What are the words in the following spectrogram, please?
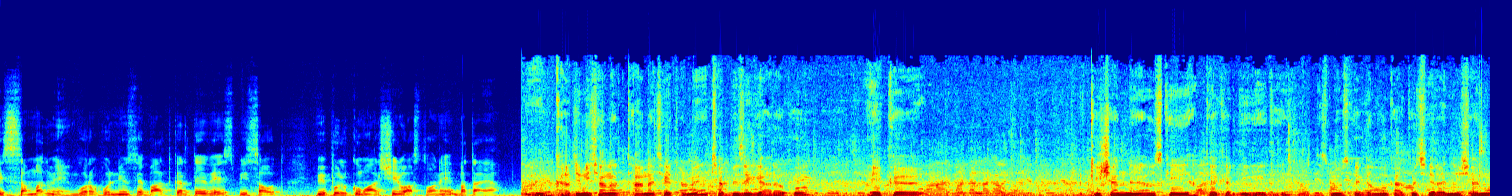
इस संबंध में गोरखपुर न्यूज़ से बात करते हुए एसपी साउथ विपुल कुमार श्रीवास्तव ने बताया। खजनी थाना क्षेत्र में 26 ग्यारह को एक किशन है, उसकी हत्या कर दी गई थी। इसमें उसके गाँव का कुछ रंजिशन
